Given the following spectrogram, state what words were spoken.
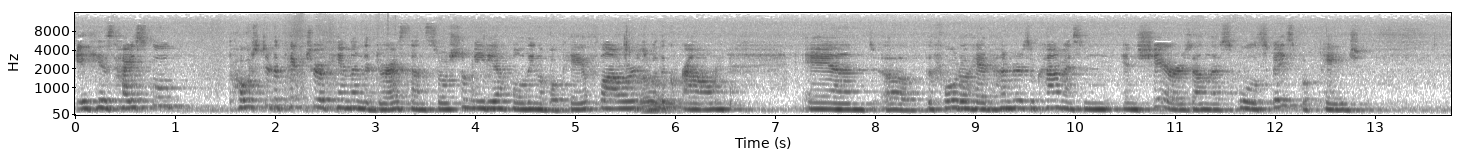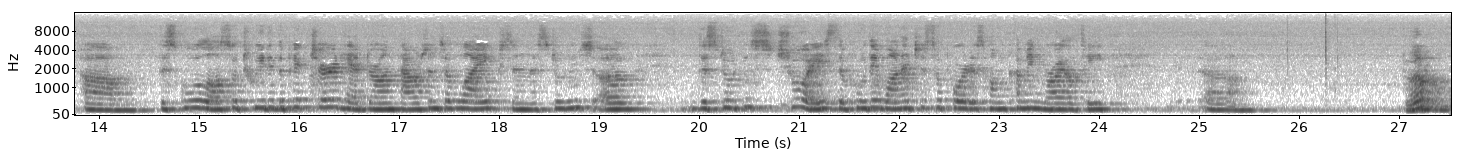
his high school posted a picture of him in the dress on social media holding a bouquet of flowers oh. with a oh. crown. And uh, the photo had hundreds of comments and, and shares on the school's Facebook page. Um, the school also tweeted the picture. It had drawn thousands of likes, and the students of the students' choice of who they wanted to support as homecoming royalty um, well,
